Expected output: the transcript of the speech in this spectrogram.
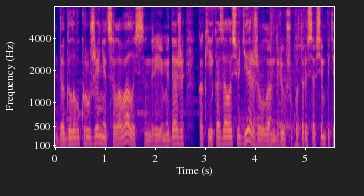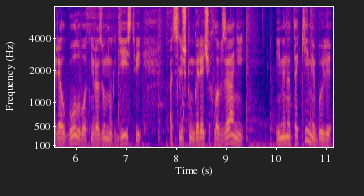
до головокружения целовалась с Андреем и даже, как ей казалось, удерживала Андрюшу, который совсем потерял голову от неразумных действий, от слишком горячих лапзаний – Именно такими были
